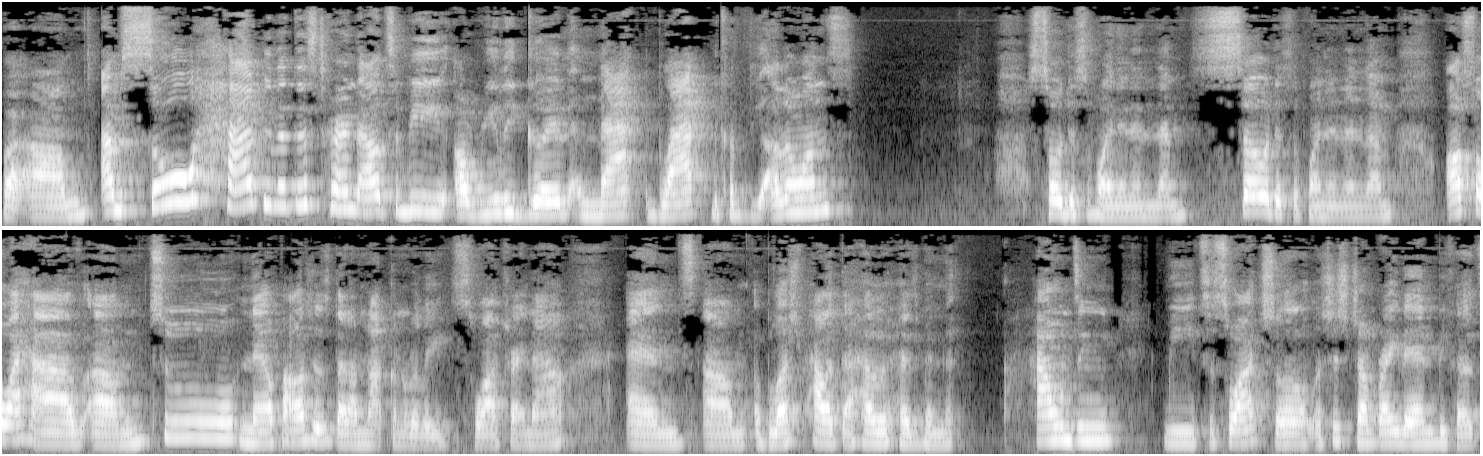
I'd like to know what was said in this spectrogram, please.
But um, I'm so happy that this turned out to be a really good matte black because the other ones, so disappointed in them. So disappointed in them. Also, I have um, two nail polishes that I'm not going to really swatch right now. And um, a blush palette that has been hounding me to swatch. So let's just jump right in because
